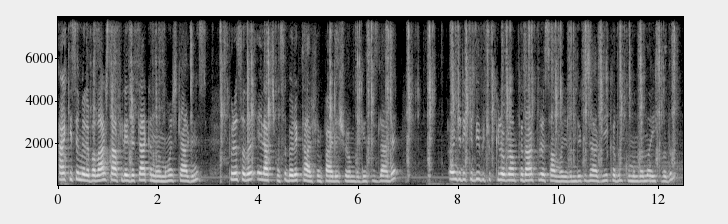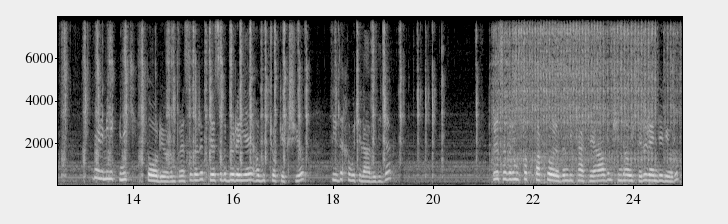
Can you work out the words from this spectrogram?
Herkese merhabalar. Safi Lezzetler kanalıma hoş geldiniz. Pırasalı el açması börek tarifimi paylaşıyorum bugün sizlerle. Öncelikle 1,5 kilogram kadar pırasam var elimde. Güzelce yıkadım, kumundan ayıkladım. Böyle minik minik doğruyorum pırasaları. Pırasalı böreğe havuç çok yakışıyor. Bir de havuç ilave edeceğim. Pırasalarımı ufak ufak doğradım. Bir kaseye aldım. Şimdi havuçları rendeliyorum.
